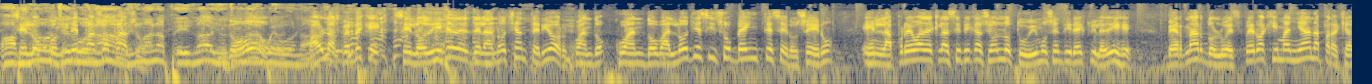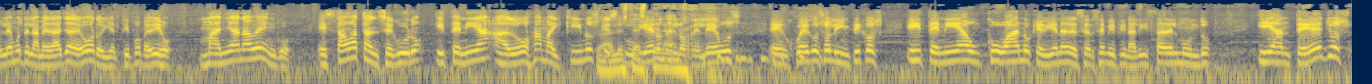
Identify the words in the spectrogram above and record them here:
A se lo no conté paso nada, a paso. no me van a pedir nada, yo no nada. Pablo, acuerde que se lo dije desde la noche anterior. Cuando, cuando Baloyes hizo 20-0-0 en la prueba de clasificación, lo tuvimos en directo y le dije, Bernardo, lo espero aquí mañana para que hablemos de la medalla de oro. Y el tipo me dijo, mañana vengo. Estaba tan seguro y tenía a dos jamaiquinos que estuvieron en los relevos en Juegos Olímpicos y tenía un cubano que viene de ser semifinalista del mundo. Y ante ellos,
